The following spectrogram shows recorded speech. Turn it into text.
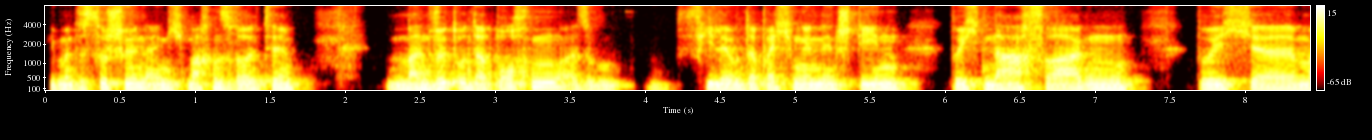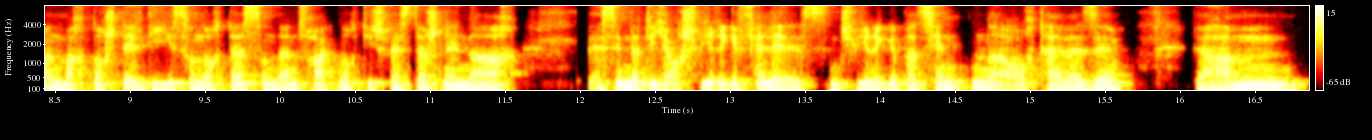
wie man das so schön eigentlich machen sollte. Man wird unterbrochen, also viele Unterbrechungen entstehen durch Nachfragen, durch äh, man macht noch schnell dies und noch das und dann fragt noch die Schwester schnell nach. Es sind natürlich auch schwierige Fälle, es sind schwierige Patienten auch teilweise. Wir haben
